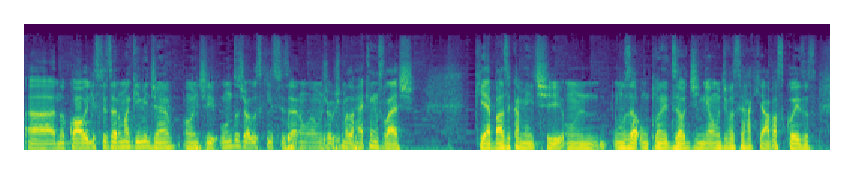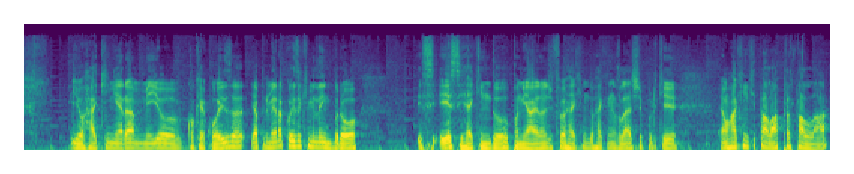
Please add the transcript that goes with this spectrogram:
Ah, no qual eles fizeram uma Game Jam, onde um dos jogos que eles fizeram é um jogo chamado Hack and Slash, que é basicamente um, um, um clone de Zeldinha onde você hackeava as coisas. E o hacking era meio qualquer coisa. E a primeira coisa que me lembrou esse, esse hacking do Pony Island foi o hacking do Hack and Slash, porque é um hacking que tá lá pra tá lá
